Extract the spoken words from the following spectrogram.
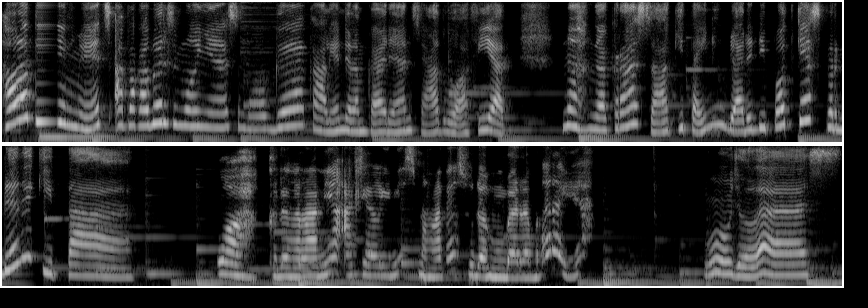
Halo teammates, apa kabar semuanya? Semoga kalian dalam keadaan sehat walafiat. Nah, nggak kerasa kita ini udah ada di podcast perdana kita. Wah, kedengarannya Acel ini semangatnya sudah membara-bara ya. Wow, jelas.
